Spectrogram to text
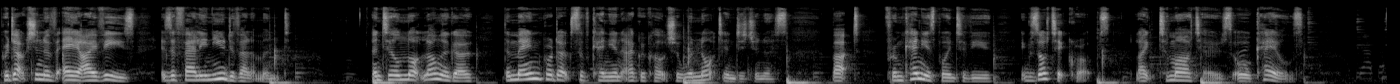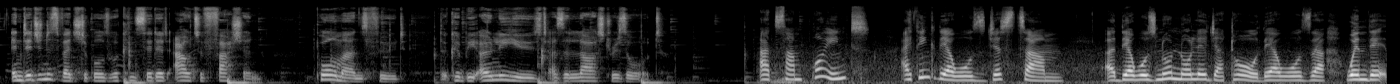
Production of AIVs is a fairly new development. Until not long ago, the main products of Kenyan agriculture were not indigenous, but, from Kenya's point of view, exotic crops like tomatoes or kales. Indigenous vegetables were considered out of fashion, poor man's food that could be only used as a last resort. At some point, I think there was just um, uh, there was no knowledge at all. There was uh, when the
